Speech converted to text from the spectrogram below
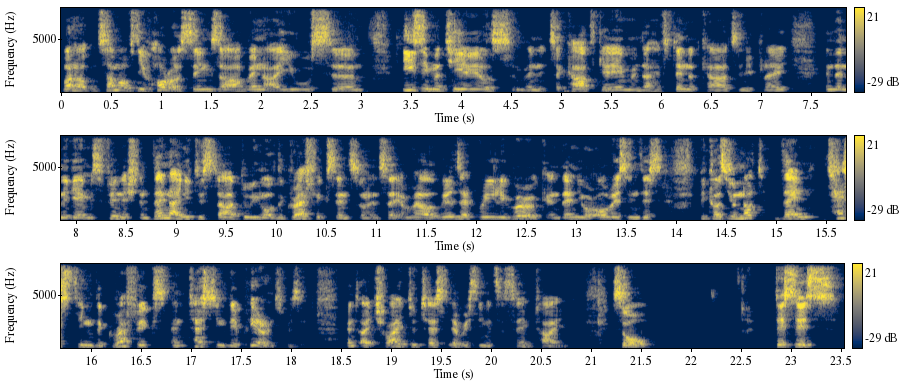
One of some of the horror things are when I use um, easy materials when it's a card game and I have standard cards and we play, it, and then the game is finished, and then I need to start doing all the graphics and so on and say, well, will that really work? And then you're always in this because you're not then testing the graphics and testing the appearance with it. And I try to test everything at the same time. So this is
